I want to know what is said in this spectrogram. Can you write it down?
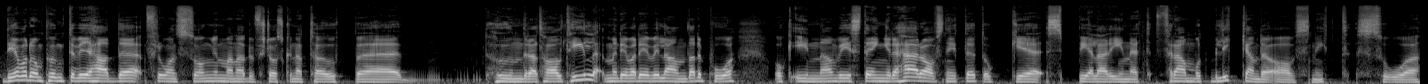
Det var de punkter vi hade från säsongen. Man hade förstås kunnat ta upp eh, hundratal till, men det var det vi landade på. Och innan vi stänger det här avsnittet och eh, spelar in ett framåtblickande avsnitt så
